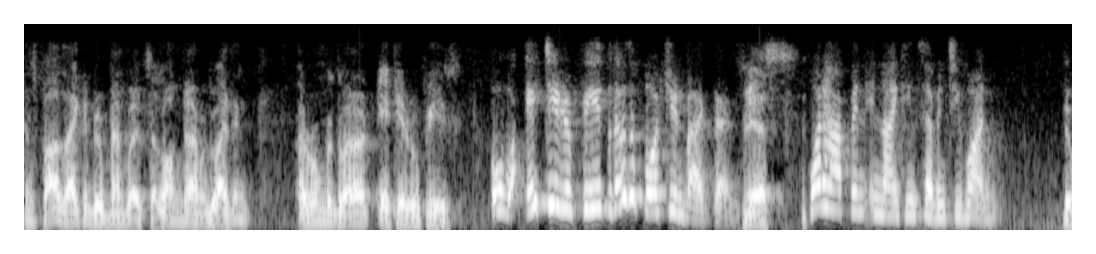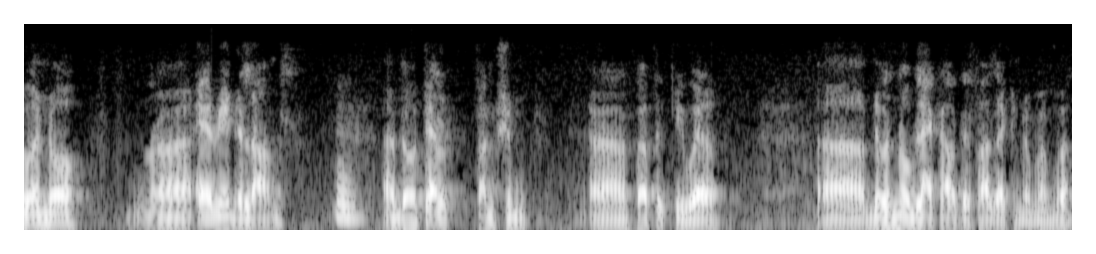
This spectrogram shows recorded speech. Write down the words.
As far as I can remember, it's a long time ago. I think a room was about 80 rupees. Oh, 80 rupees, but that was a fortune back then. Yes. What happened in 1971? There were no uh, air raid alarms. Uh, the hotel functioned uh, perfectly well. Uh, there was no blackout as far as I can remember.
